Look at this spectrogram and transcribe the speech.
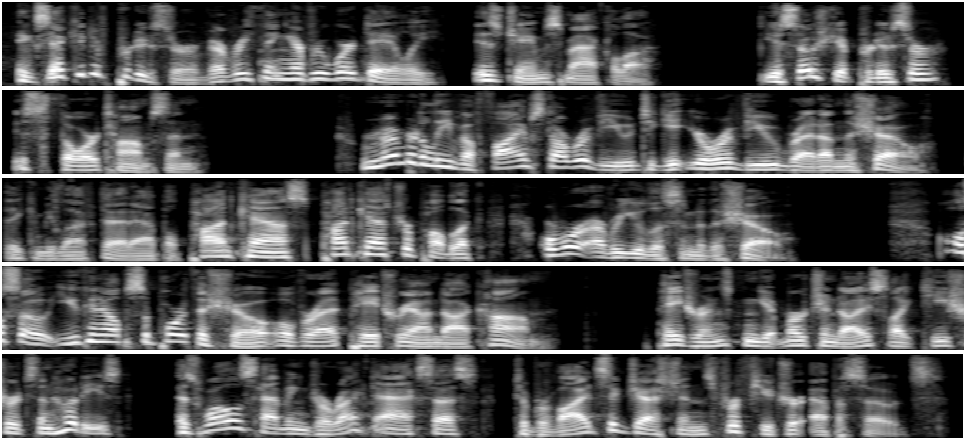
Executive producer of Everything Everywhere Daily is James Makala. The associate producer is Thor Thompson. Remember to leave a five star review to get your review read on the show. They can be left at Apple Podcasts, Podcast Republic, or wherever you listen to the show. Also, you can help support the show over at patreon.com. Patrons can get merchandise like t shirts and hoodies, as well as having direct access to provide suggestions for future episodes.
